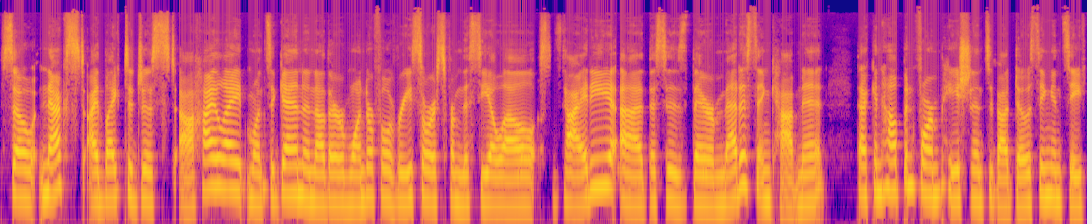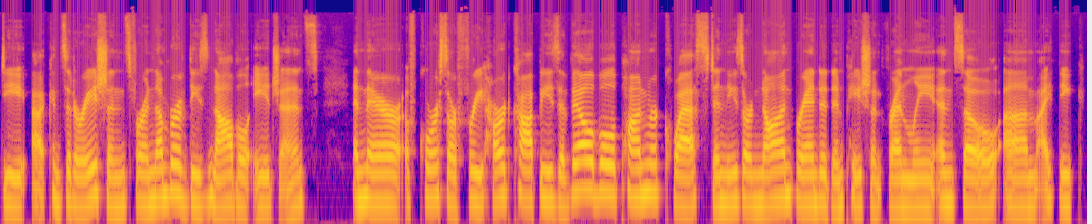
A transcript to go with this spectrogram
So, next, I'd like to just uh, highlight once again another wonderful resource from the CLL Society. Uh, this is their medicine cabinet that can help inform patients about dosing and safety uh, considerations for a number of these novel agents. And there, of course, are free hard copies available upon request, and these are non branded and patient friendly. And so um, I think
